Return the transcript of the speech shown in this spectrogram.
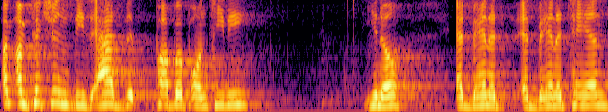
I'm, I'm picturing these ads that pop up on TV, you know, Advanatan.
